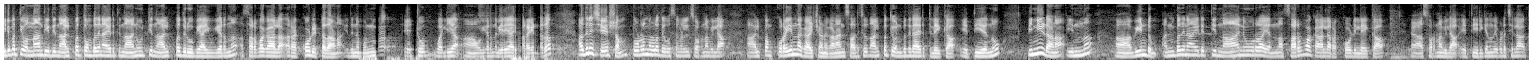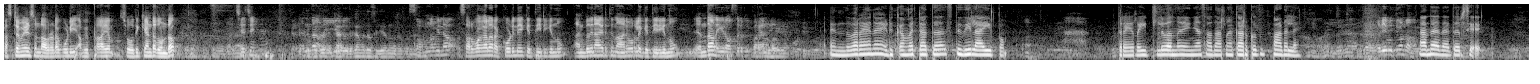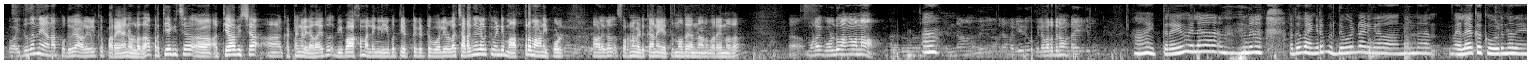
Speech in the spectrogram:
ഇരുപത്തി ഒന്നാം തീയതി നാൽപ്പത്തി ഒമ്പതിനായിരത്തി നാനൂറ്റി നാൽപ്പത് രൂപയായി ഉയർന്ന് സർവകാല റെക്കോർഡിട്ടതാണ്. ഇതിന് മുൻപ് ഏറ്റവും വലിയ ഉയർന്ന വിലയായി പറയേണ്ടത്. അതിനുശേഷം തുടർന്നുള്ള ദിവസങ്ങളിൽ സ്വർണവില അല്പം കുറയുന്ന കാഴ്ചയാണ് കാണാൻ സാധിച്ചത്. നാൽപ്പത്തി ഒൻപതിനായിരത്തിലേക്ക് എത്തിയിരുന്നു. പിന്നീടാണ് ഇന്ന് വീണ്ടും അൻപതിനായിരത്തി നാനൂറ് എന്ന സർവകാല റെക്കോർഡിലേക്ക് സ്വർണവില എത്തിയിരിക്കുന്നത്. ഇവിടെ ചില കസ്റ്റമേഴ്സ് ഉണ്ട് അവരുടെ കൂടി അഭിപ്രായം ചോദിക്കേണ്ടതുണ്ട്. ചേച്ചി സ്വർണവില സർവകാല റെക്കോർഡിലേക്ക് എത്തിയിരിക്കുന്നു അൻപതിനായിരത്തി നാനൂറിലേക്ക് എത്തിയിരിക്കുന്നു. എന്താണ് ഈ ഒരു അവസരത്തിൽ പറയാനുള്ളത്? എന്ത് പറയാനാ എടുക്കാൻ പറ്റാത്ത സ്ഥിതിയിലായി ഇപ്പം. ഇത്രയും റേറ്റിൽ വന്നു കഴിഞ്ഞാൽ സാധാരണക്കാർക്കൊന്നും പാടല്ലേ? അതെ അതെ തീർച്ചയായും. അപ്പോൾ ഇത് തന്നെയാണ് പൊതുവെ ആളുകൾക്ക് പറയാനുള്ളത്. പ്രത്യേകിച്ച് അത്യാവശ്യ ഘട്ടങ്ങളിൽ അതായത് വിവാഹം അല്ലെങ്കിൽ ഇരുപത്തിയെട്ട് കെട്ട് പോലെയുള്ള ചടങ്ങുകൾക്ക് വേണ്ടി മാത്രമാണ് ഇപ്പോൾ ആളുകൾ സ്വർണം എടുക്കാനായി എത്തുന്നത് എന്നാണ് പറയുന്നത്. മോളെ ഗോൾഡ് വാങ്ങാൻ വന്നോ വലിയൊരു വിലവർധന ഉണ്ടായിരിക്കുന്നു ആ ഇത്രയും വില എന്താ അത് ഭയങ്കര ബുദ്ധിമുട്ടാണ് ഇങ്ങനെ വാങ്ങുന്ന വിലയൊക്കെ കൂടുന്നത്.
